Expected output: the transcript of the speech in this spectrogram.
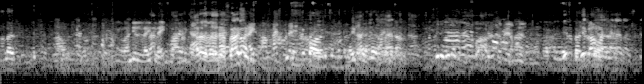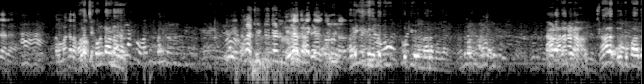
நல்லா இருக்கு வண்டியில் லைட் இருப்பா, கொண்டான பண்றது. தூக்கி தூக்கு பாத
